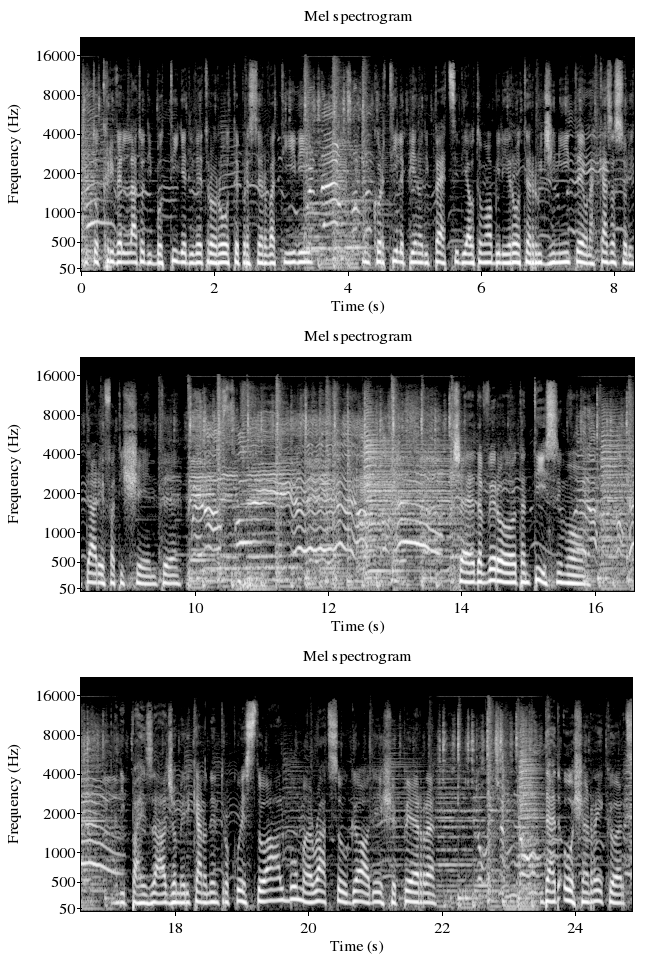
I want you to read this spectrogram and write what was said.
tutto crivellato di bottiglie di vetro rotte preservativi, un cortile pieno di pezzi di automobili rotte arrugginite, una casa solitaria e fatiscente. C'è davvero tantissimo di paesaggio americano dentro questo album. Rats So God esce per Dead Ocean Records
